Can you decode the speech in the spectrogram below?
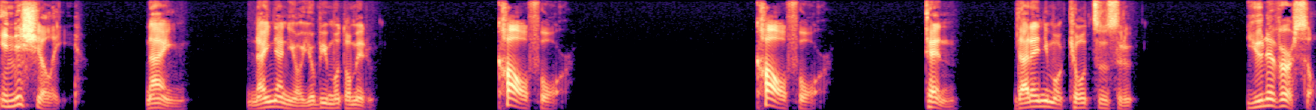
initially, 9. 何々を呼び求める call for, call for, 10. 誰にも共通する universal,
